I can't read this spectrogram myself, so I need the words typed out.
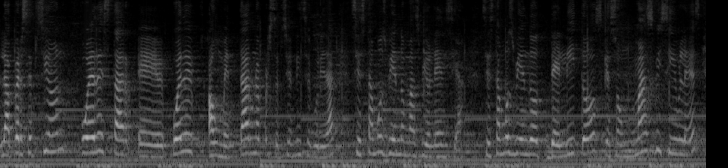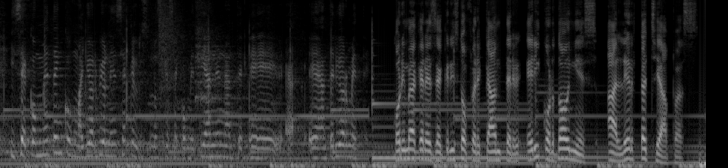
La percepción puede, estar, eh, puede aumentar una percepción de inseguridad si estamos viendo más violencia, si estamos viendo delitos que son más visibles y se cometen con mayor violencia que los, que se cometían en eh, eh, anteriormente. Con imágenes de Christopher Canter, Eric Ordóñez, Alerta Chiapas.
